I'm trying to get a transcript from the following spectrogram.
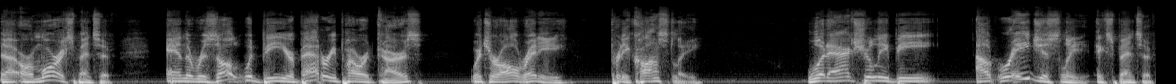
uh, or more expensive. And the result would be your battery powered cars, which are already pretty costly, would actually be outrageously expensive.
